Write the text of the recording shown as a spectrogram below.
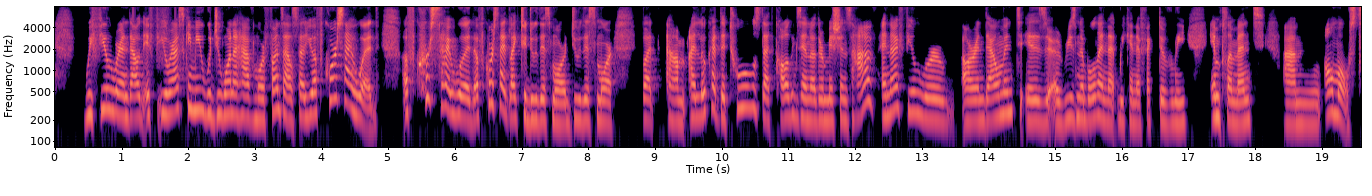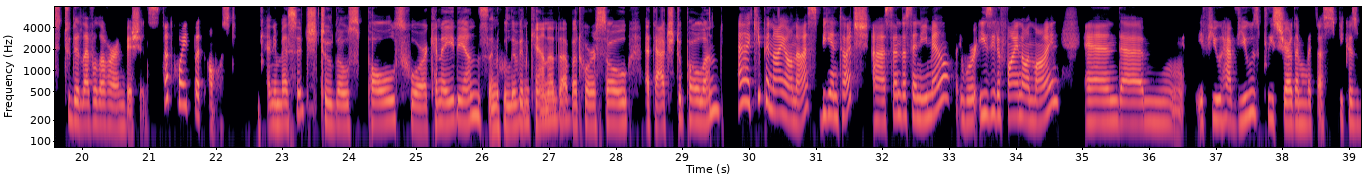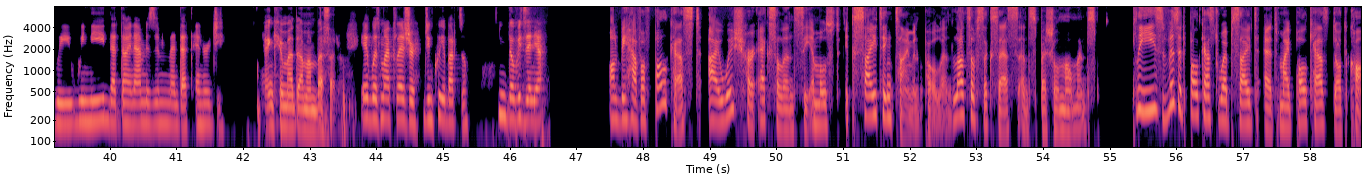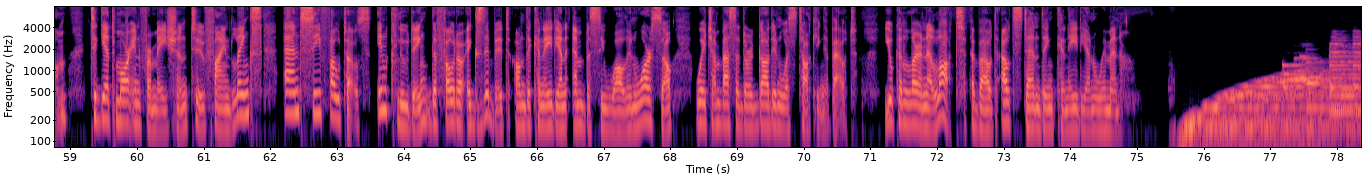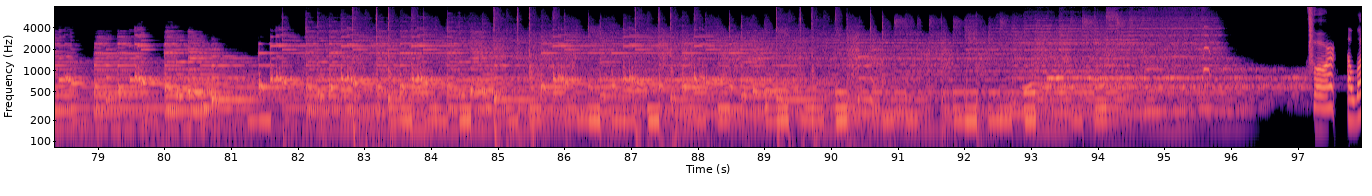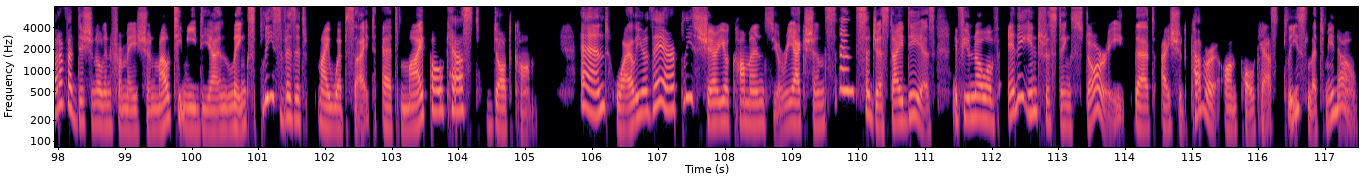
we feel we're endowed. If you're asking me, would you want to have more funds? I'll tell you, of course I would. Of course I would. Of course I'd like to do this more, do this more. But um, I look at the tools that colleagues and other missions have, and I feel we're our endowment is uh, reasonable and that we can effectively implement um, almost to the level of our ambitions. Not quite, but almost. Any message to those Poles who are Canadians and who live in Canada but who are so attached to Poland? Uh, keep an eye on us. Be in touch. Uh, send us an email. We're easy to find online. And um, if you have views, please share them with us because we, we need that dynamism and that energy. Thank you, Madam Ambassador. It was my pleasure. Dziękuję bardzo. Do widzenia. On behalf of Polcast, I wish Her Excellency a most exciting time in Poland, lots of success and special moments. Please visit Polcast website at mypolcast.com to get more information, to find links, and see photos, including the photo exhibit on the Canadian Embassy wall in Warsaw, which Ambassador Godin was talking about. You can learn a lot about outstanding Canadian women. For a lot of additional information, multimedia, and links, please visit my website at mypolcast.com. And while you're there, please share your comments, your reactions, and suggest ideas. If you know of any interesting story that I should cover on podcast, please let me know.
